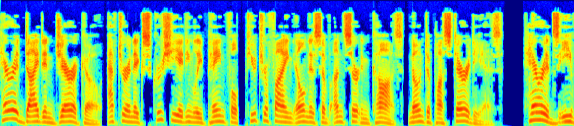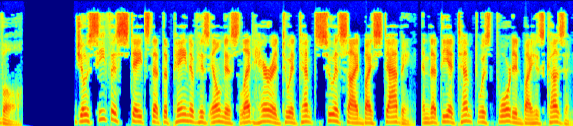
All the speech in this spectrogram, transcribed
Herod died in Jericho, after an excruciatingly painful, putrefying illness of uncertain cause, known to posterity as Herod's evil. Josephus states that the pain of his illness led Herod to attempt suicide by stabbing, and that the attempt was thwarted by his cousin.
